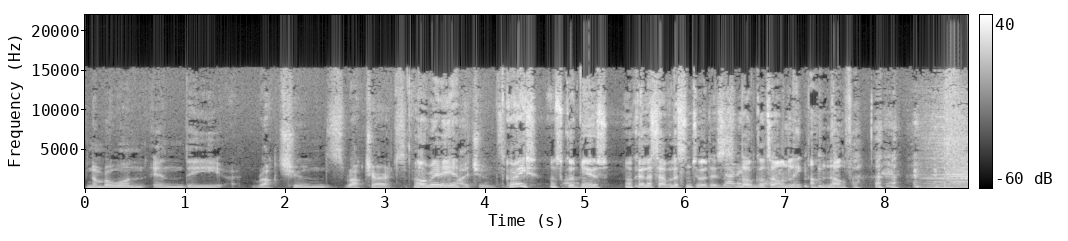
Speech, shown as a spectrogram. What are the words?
number one in the rock tunes rock chart. Oh, on really? Yeah. iTunes. Great. That's good news. Okay, let's have a listen to it. This is Locals anymore. Only on Nova.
